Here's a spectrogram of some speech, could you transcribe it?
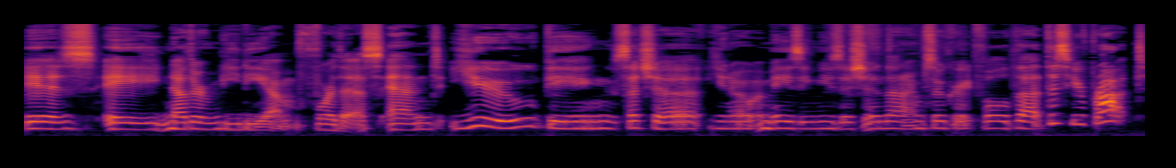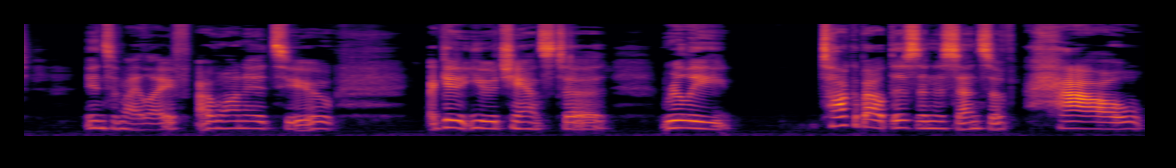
is a, another medium for this. And you being such a you know amazing musician that i'm so grateful that this year brought into my life i wanted to get you a chance to really talk about this in the sense of how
